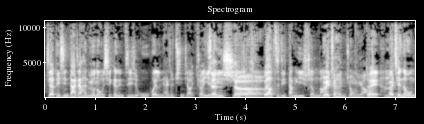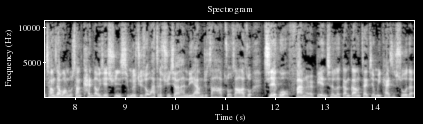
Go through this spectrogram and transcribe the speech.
就要提醒大家，很多东西可能你自己是误会了，你还是请教专业的医师，不要自己当医生嘛。对，这很重要。对，而且呢，我们常在网络上看到一些讯息，我们就觉得说，哇，这个讯息好像很厉害，我们就照他做，照他做，结果反而变成了刚刚在节目一开始说的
